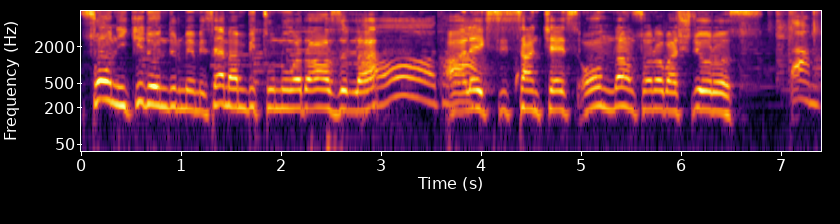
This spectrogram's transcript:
Son 2 döndürmemiz hemen bir turnuvada hazırla. Oo tamam. Alexis Sanchez ondan sonra başlıyoruz. Tamam.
